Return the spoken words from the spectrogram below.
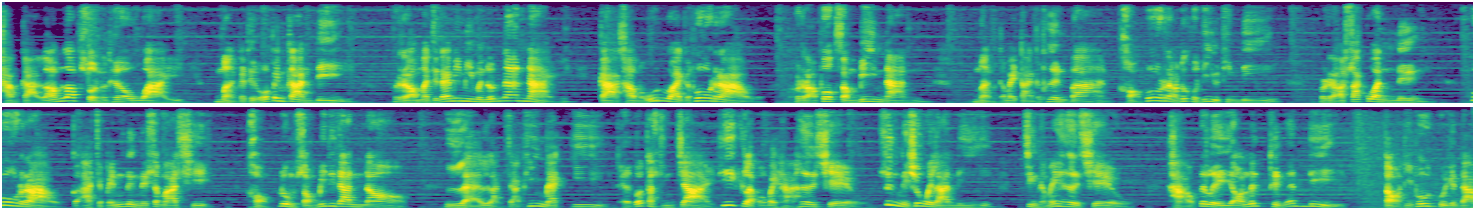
ทำการล้อมรอบสวนของเธอเอาไว้เหมือนก็ถือว่าเป็นการดี เพราะมันจะได้ไม่มีมนุษย์หน้าไหนกล้าเข้ามาวุ่นวายกับพวกเรา เพราะพวกซอมบี้นั้นเหมือนก็ไม่ต่างกับเพื่อนบ้านของพวกเราทุกคนที่อยู่ที่นี่เราสักวันหนึ่ง พวกเราก็อาจจะเป็นหนึ่งในสมาชิกของกลุ่มซอมบี้ที่ด้านนอก และหลังจากที่แม็กกี้เธอก็ตัดสินใจที่กลับออกไปหาเฮอร์เชล ซึ่งในช่วงเวลานี้จึงทำให้เฮอร์เชลเขาก็เลยย้อนนึกถึงอดีตต่อที่พูดคุยกับดา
